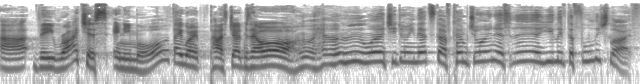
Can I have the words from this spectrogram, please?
uh, the righteous anymore. They won't pass judgment and say, oh, how, why aren't you doing that stuff? Come join us. Uh, you live the foolish life.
